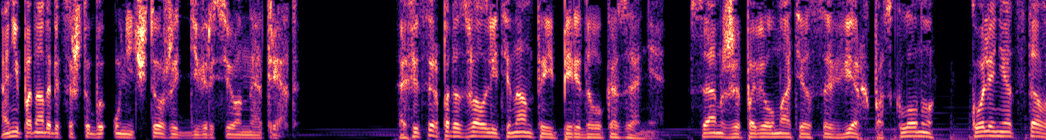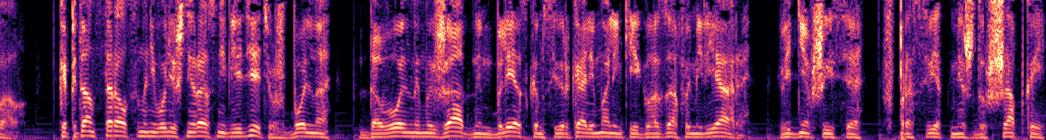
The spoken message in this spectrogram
Они понадобятся, чтобы уничтожить диверсионный отряд». Офицер подозвал лейтенанта и передал указание. Сам же повел Матиаса вверх по склону, Коля не отставал. Капитан старался на него лишний раз не глядеть, уж больно довольным и жадным блеском сверкали маленькие глаза фамильяра, видневшиеся в просвет между шапкой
